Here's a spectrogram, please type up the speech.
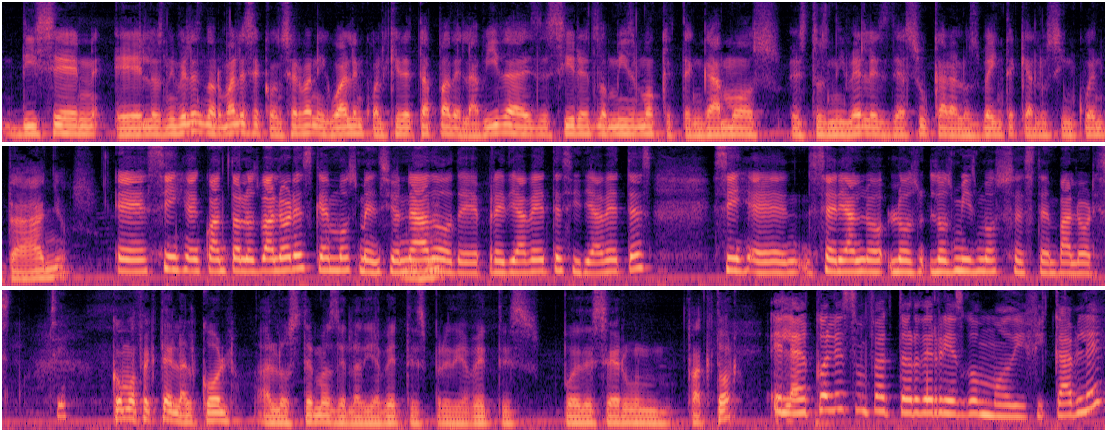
Dicen, eh, los niveles normales se conservan igual en cualquier etapa de la vida, es decir, es lo mismo que tengamos estos niveles de azúcar a los 20 que a los 50 años. Eh, sí, en cuanto a los valores que hemos mencionado de prediabetes y diabetes, sí, eh, serían los, los mismos este, valores. Sí. ¿Cómo afecta el alcohol a los temas de la diabetes, prediabetes? ¿Puede ser un factor? El alcohol es un factor de riesgo modificable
